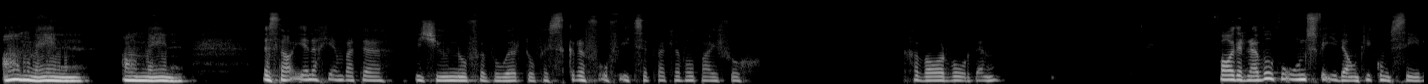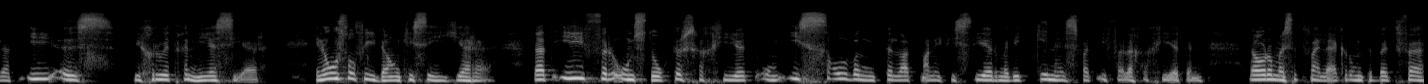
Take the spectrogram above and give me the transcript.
Amen. Amen. Is daar enigiemand wat 'n visioen of 'n woord of 'n skrif of iets het wat hulle wil byvoeg? Gewaarwording. Vader, nou wil vir ons vir u dankie kom sê dat u is die groot geneesheer. En ons wil vir u dankie sê, Here, dat u vir ons dokters gegee het om u salwing te laat manifesteer met die kennis wat u vir hulle gegee het en Daarom is dit vir my lekker om te bid vir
